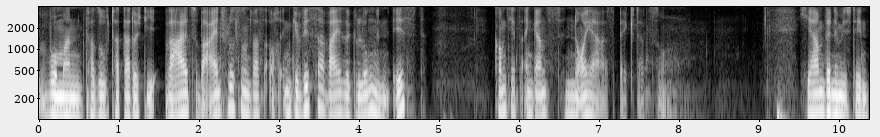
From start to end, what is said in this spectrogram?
wo man versucht hat, dadurch die Wahl zu beeinflussen und was auch in gewisser Weise gelungen ist, kommt jetzt ein ganz neuer Aspekt dazu. Hier haben wir nämlich den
